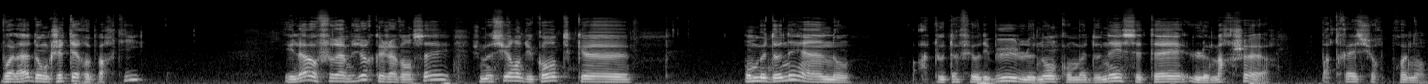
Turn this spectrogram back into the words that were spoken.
Voilà, donc j'étais reparti. Et là, au fur et à mesure que j'avançais, je me suis rendu compte que on me donnait un nom. Ah, tout à fait au début, le nom qu'on m'a donné, c'était le marcheur. Pas très surprenant.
